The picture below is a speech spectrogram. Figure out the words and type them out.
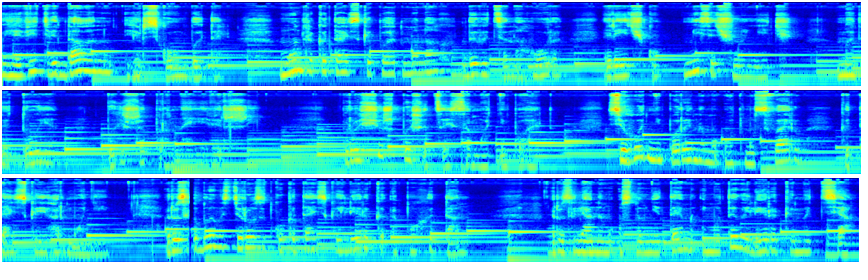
Уявіть віддалену гірську обитель. Мудрий китайський поет-монах дивиться на гори, річку, місячну ніч, медитує, пише про неї вірші. Про що ж пише цей самотній поет? Сьогодні поринемо у атмосферу китайської гармонії, розглядливості розвитку китайської лірики епохи Тан. Розглянемо основні теми і мотиви лірики митця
